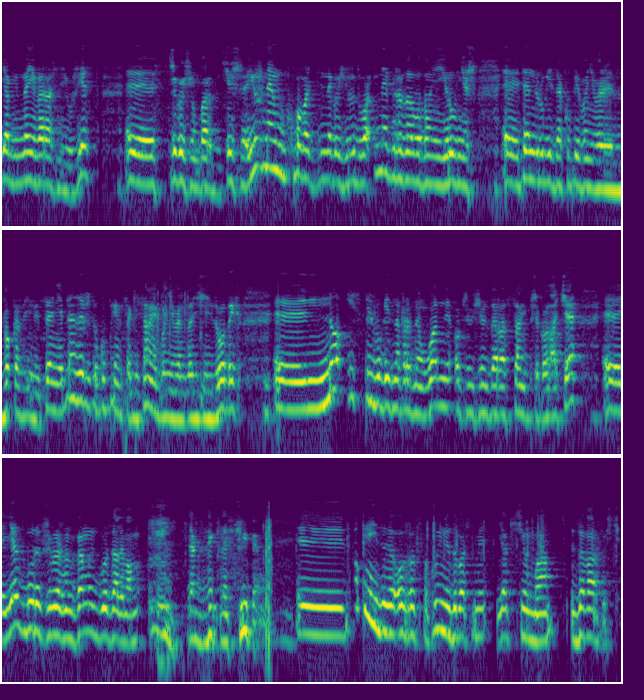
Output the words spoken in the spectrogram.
jak najwyraźniej już jest, e, z czego się bardzo cieszę. Już miałem kupować z innego źródła i najprawdopodobniej również e, ten drugi zakupię, ponieważ jest w okazyjnej cenie. Ten zresztą kupiłem w takiej samej, ponieważ za 10 zł. E, No i Steelbook jest naprawdę ładny, o czym się zaraz sami przekonacie. Ja z góry przepraszam za mój głos, ale mam jak zwykle flipę. Yy, Okej, okay, rozpakujmy, zobaczmy jak się ma zawartość.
